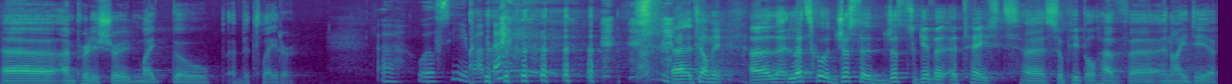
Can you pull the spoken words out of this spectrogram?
Uh, I'm pretty sure it might go a bit later. Uh, we'll see about that. Uh, tell me, uh, let, us go just to, just to give a, a taste, uh, so people have uh, an idea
